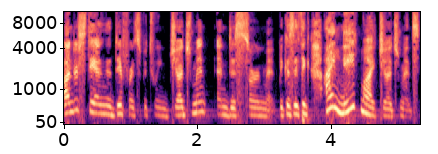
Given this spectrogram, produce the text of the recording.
understanding the difference between judgment and discernment because they think I need my judgments.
